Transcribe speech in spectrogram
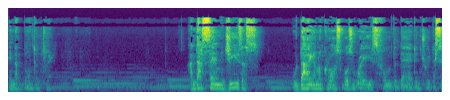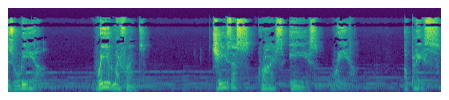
in abundantly. And that same Jesus who died on the cross was raised from the dead in three days. This is real. Real, my friends. Jesus Christ is real. So please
